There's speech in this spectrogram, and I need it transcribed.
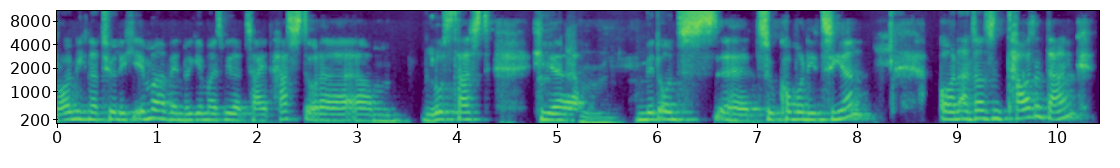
Freue mich natürlich immer, wenn du jemals wieder Zeit hast oder ähm, Lust hast, hier Schön. mit uns äh, zu kommunizieren. Und ansonsten tausend Dank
